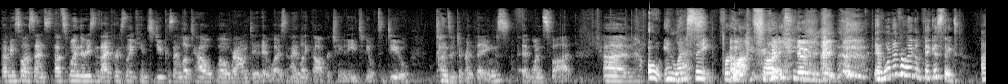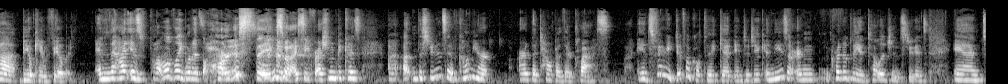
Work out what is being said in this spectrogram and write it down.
that makes a lot of sense. That's one of the reasons I personally came to do because I loved how well rounded it was, and I liked the opportunity to be able to do tons of different things at one spot. Um, oh, and last yes. thing, forgot. Oh, sorry. no, you're good. and one of the biggest things, uh, be okay with failing. And that is probably one of the hardest things when I see freshmen because uh, uh, the students that have come here are at the top of their class. It's very difficult to get into Duke, and these are incredibly intelligent students. And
